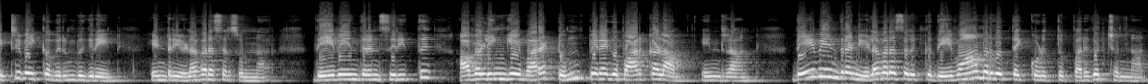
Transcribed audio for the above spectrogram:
ஏற்றி வைக்க விரும்புகிறேன் என்று இளவரசர் சொன்னார். தேவேந்திரன் சிரித்து அவள் இங்கே வரட்டும் பிறகு பார்க்கலாம் என்றான். தேவேந்திரன் இளவரசருக்கு தேவாமிர்தத்தை கொடுத்து பருகச் சொன்னான்.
